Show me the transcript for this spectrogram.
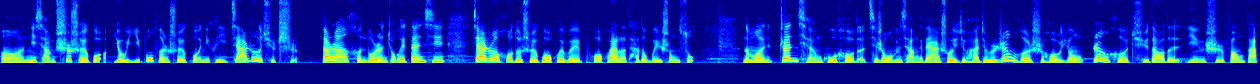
呃你想吃水果，有一部分水果你可以加热去吃。当然，很多人就会担心加热后的水果会不会破坏了它的维生素。那么瞻前顾后的，其实我们想给大家说一句话，就是任何时候用任何渠道的饮食方法，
